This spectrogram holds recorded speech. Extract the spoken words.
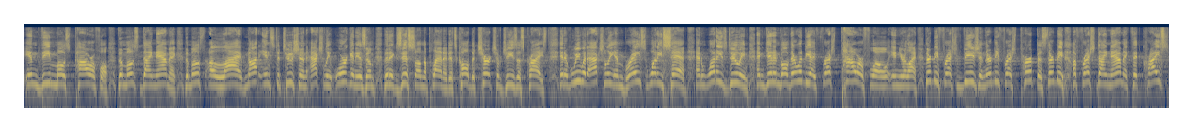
in the most powerful, the most dynamic, the most alive, not institution, actually organism that exists on the planet. It's called the Church of Jesus Christ. And if we would actually embrace what He said and what He's doing and get involved, there would be a fresh power flow in your life. There'd be fresh vision, there'd be fresh purpose, there'd be a fresh dynamic that Christ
